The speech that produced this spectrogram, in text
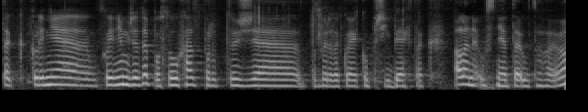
Tak klidně, klidně můžete poslouchat, protože to bude takový jako příběh, tak, ale neusněte u toho, jo?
